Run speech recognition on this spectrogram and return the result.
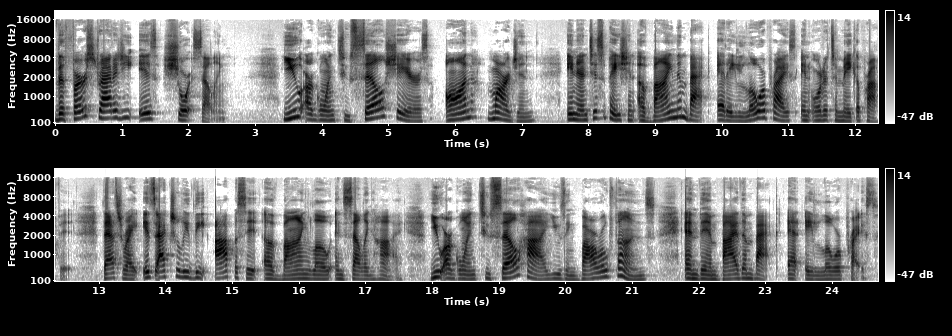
The first strategy is short selling. You are going to sell shares on margin in anticipation of buying them back at a lower price in order to make a profit. That's right, it's actually the opposite of buying low and selling high. You are going to sell high using borrowed funds and then buy them back at a lower price.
